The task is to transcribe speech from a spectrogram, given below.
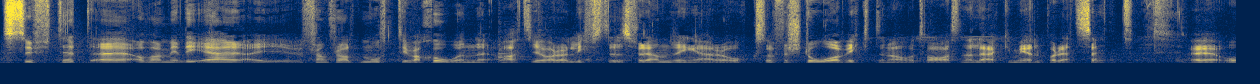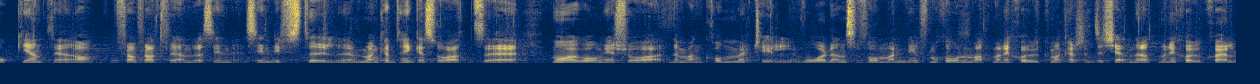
Syftet att vara med det är eh, framförallt motivation att göra livsstilsförändringar och också förstå vikten av att ta sina läkemedel på rätt sätt. Eh, och egentligen ja, framförallt förändra sin, sin livsstil. Man kan tänka så att eh, många gånger så när man kommer till vården så får man information om att man är sjuk, man kanske inte känner att man är sjuk själv.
